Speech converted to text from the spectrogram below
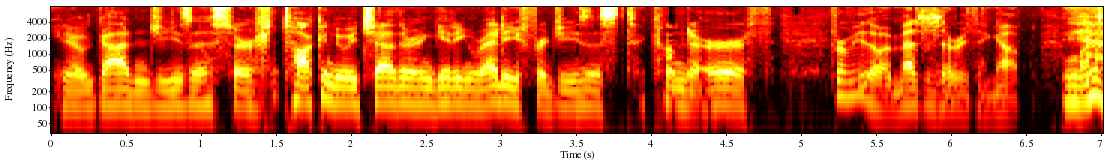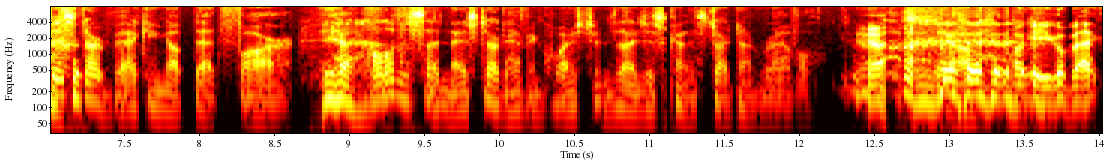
you know, God and Jesus are talking to each other and getting ready for Jesus to come to earth. For me, though, it messes everything up. Once I start backing up that far, Yeah. all of a sudden I start having questions and I just kind of start to unravel. Yeah. You know, okay, you go back.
